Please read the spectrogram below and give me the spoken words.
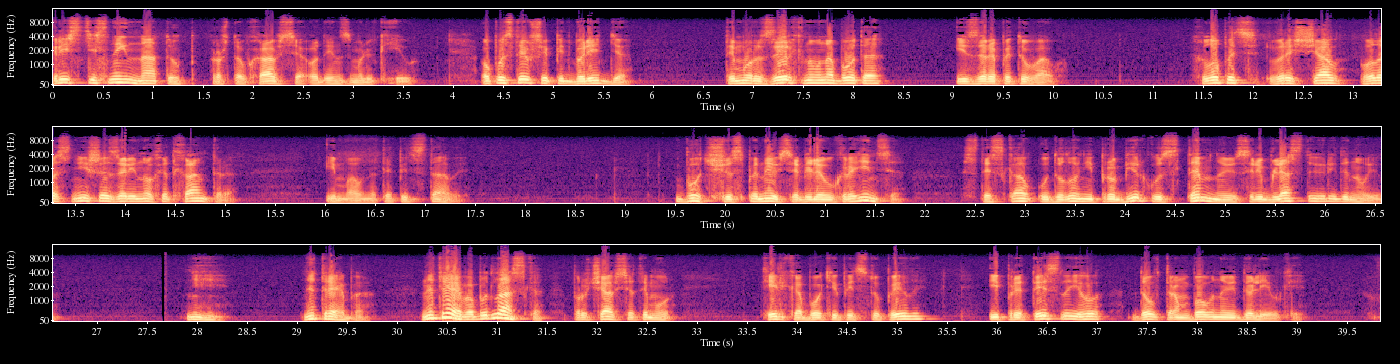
Крізь тісний натовп проштовхався один з малюків. Опустивши підборіддя, Тимур зиркнув на бота і зарепетував. Хлопець верещав голосніше за ріно Хетхантера і мав на те підстави. Бот, що спинився біля українця, стискав у долоні пробірку з темною сріблястою рідиною. Ні, не треба, не треба, будь ласка, пручався Тимур. Кілька ботів підступили і притисли його до втрамбованої долівки.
